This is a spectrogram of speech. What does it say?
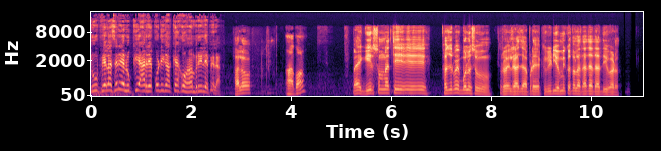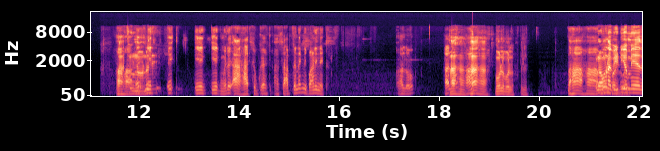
તું પેલા છે ને લુકી આ રેકોર્ડિંગ આખે આખું સાંભળી લે પેલા. હાલો? હા કોણ? ભાઈ ગીર સોમનાથથી ખજૂરભાઈ બોલું છું. રોયલ રાજા આપણે એક વીડિયો મીકો તોલા દાદા દાદી વાળો હા હા એક એક મિનિટ આ હાથ સાફ કર- સાફ કરી નાખ ને પાણી નાખ. હાલો? હા હા હા હા. બોલો બોલો. બોલો. હા હા હમણાં વીડિયો મેં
